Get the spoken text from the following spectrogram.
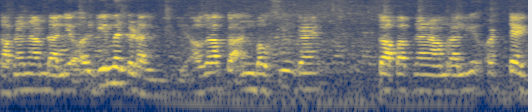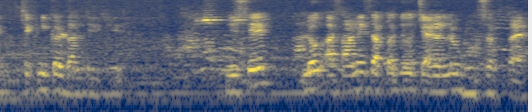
तो अपना नाम डालिए और गेमर का डाल दीजिए। अगर आपका अनबॉक्सिंग का है तो आप अपना नाम डालिए और टैग टेक्निकल डाल दीजिए। जिससे लोग आसानी से आपका जो चैनल है ढूंढ सकता है।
